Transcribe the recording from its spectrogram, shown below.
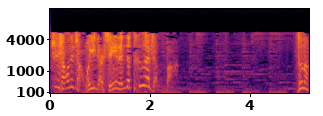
至少得掌握一点嫌疑人的特征吧。等等，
